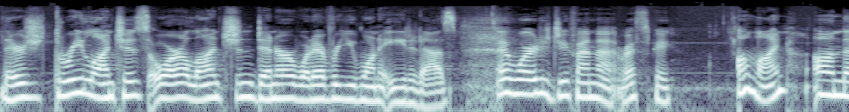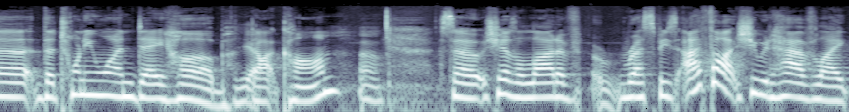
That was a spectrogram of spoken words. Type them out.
There's three lunches or a lunch and dinner, whatever you want to eat it as And where did you find that recipe? online on the the 21dayhub.com. Oh. So she has a lot of recipes. I thought she would have like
